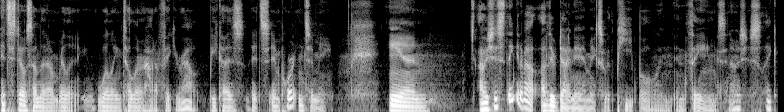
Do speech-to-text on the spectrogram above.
it's still something I'm really willing to learn how to figure out because it's important to me. And I was just thinking about other dynamics with people and, and things. And I was just like,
